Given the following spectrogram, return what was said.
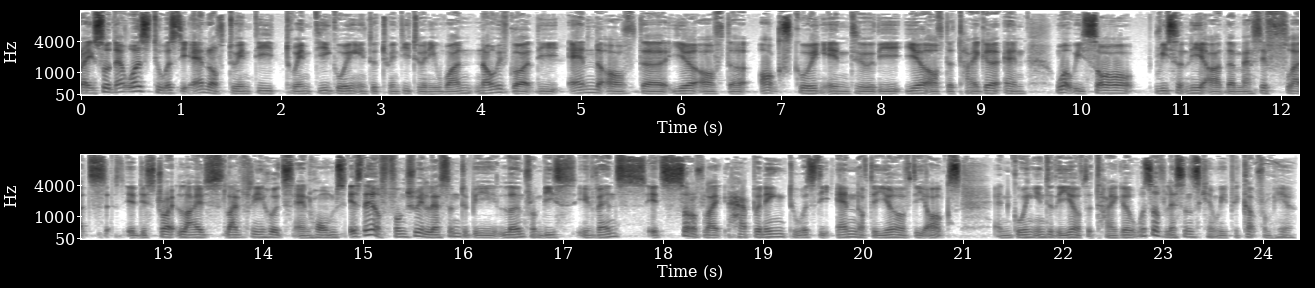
Right, so that was towards the end of 2020 going into 2021. Now we've got the end of the year of the ox going into the year of the tiger. And what we saw recently are the massive floods. It destroyed lives, livelihoods, and homes. Is there a feng shui lesson to be learned from these events? It's sort of like happening towards the end of the year of the ox and going into the year of the tiger. What sort of lessons can we pick up from here?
